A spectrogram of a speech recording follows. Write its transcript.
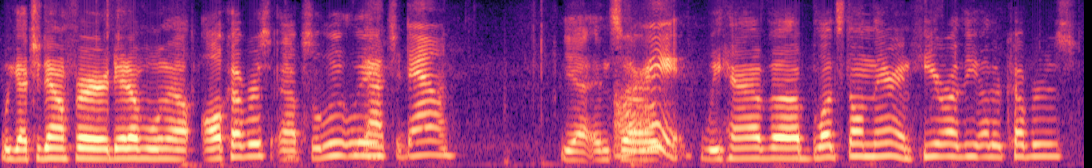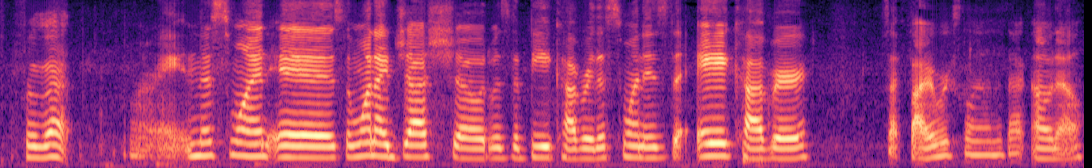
We got you down for Daredevil in all covers, absolutely. Got you down. Yeah, and so we have uh, Bloodstone there, and here are the other covers for that. All right, and this one is the one I just showed was the B cover. This one is the A cover. Is that fireworks going on in the back? Oh no,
